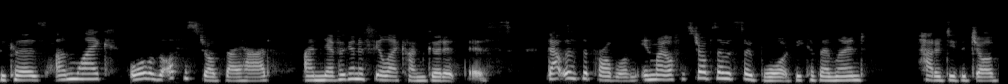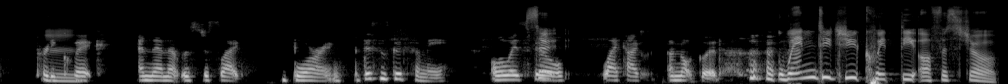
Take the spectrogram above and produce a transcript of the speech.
because unlike all of the office jobs I had, I'm never going to feel like I'm good at this. That was the problem. In my office jobs, I was so bored because I learned how to do the job pretty mm. quick, and then it was just like boring. But this is good for me. I'll always feel. So- like I, I'm not good. when did you quit the office job?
